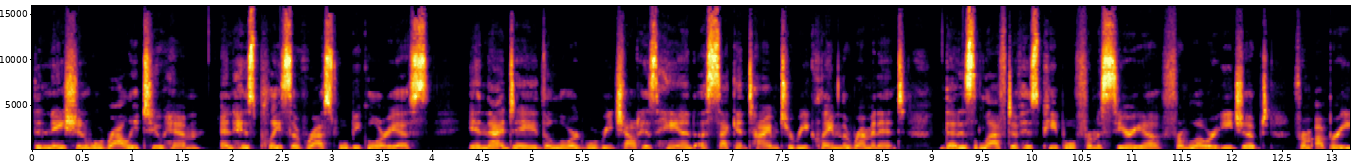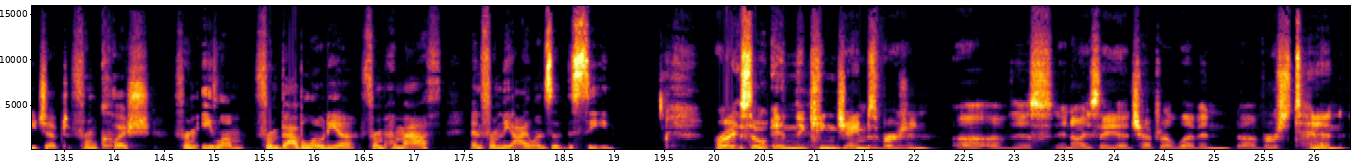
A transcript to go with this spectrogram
The nation will rally to him, and his place of rest will be glorious. In that day, the Lord will reach out his hand a second time to reclaim the remnant that is left of his people from Assyria, from Lower Egypt, from Upper Egypt, from Cush, from Elam, from Babylonia, from Hamath, and from the islands of the sea. Right. So in the King James version uh, of this, in Isaiah chapter 11, uh, verse 10,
